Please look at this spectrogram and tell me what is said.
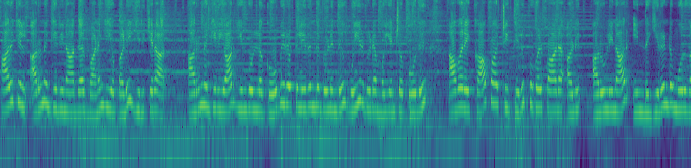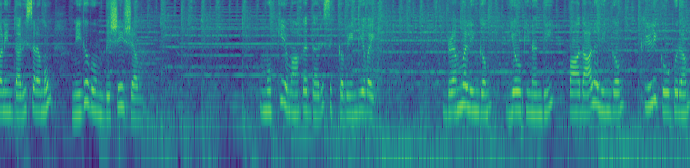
அருகில் அருணகிரிநாதர் வணங்கியபடி இருக்கிறார். அருணகிரியார் இங்குள்ள கோபுரத்திலிருந்து விழுந்து உயிர் விட முயன்ற போது அவரை காப்பாற்றி திருப்புகழ் பாட அழி அருளினார் இந்த இரண்டு முருகனின் தரிசனமும் மிகவும் விசேஷம். முக்கியமாக தரிசிக்க வேண்டியவை. பிரம்மலிங்கம் யோகி நந்தி பாதாளலிங்கம் கிளி கோபுரம்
